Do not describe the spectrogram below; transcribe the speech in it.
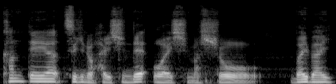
鑑定や次の配信でお会いしましょう。バイバイ。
